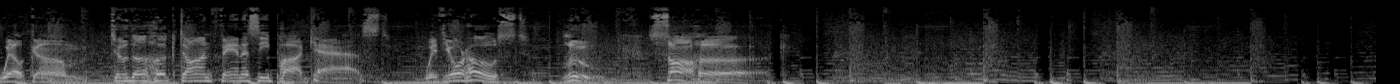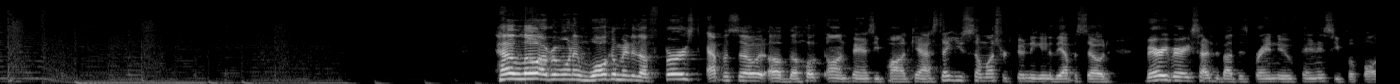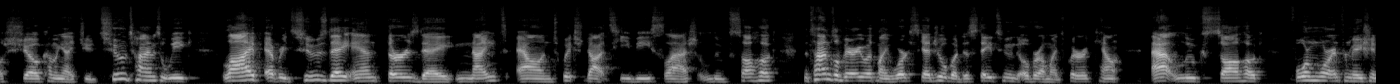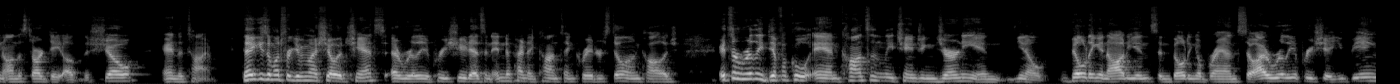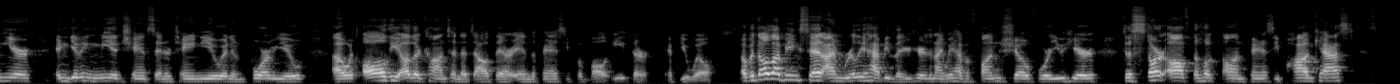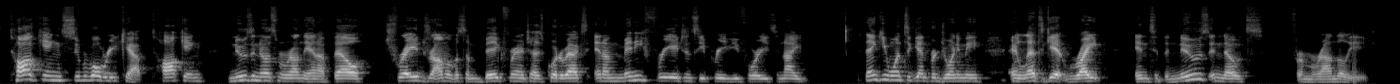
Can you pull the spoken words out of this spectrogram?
Welcome to the Hooked on Fantasy Podcast with your host, Luke Sawhook. Hello, everyone, and welcome into the first episode of the Hooked on Fantasy podcast. Thank you so much for tuning into the episode. Very, very excited about this brand new fantasy football show coming at you two times a week, live every Tuesday and Thursday night on twitch.tv slash Luke Sawhook. The times will vary with my work schedule, but just stay tuned over on my Twitter account at Luke Sawhook for more information on the start date of the show and the time. Thank you so much for giving my show a chance. I really appreciate it. As an independent content creator still in college, it's a really difficult and constantly changing journey and, you know, building an audience and building a brand. So I really appreciate you being here and giving me a chance to entertain you and inform you uh, with all the other content that's out there in the fantasy football ether, if you will. Uh, with all that being said, I'm really happy that you're here tonight. We have a fun show for you here to start off the Hooked on Fantasy podcast, talking Super Bowl recap, talking news and notes from around the NFL, trade drama with some big franchise quarterbacks, and a mini free agency preview for you tonight. Thank you once again for joining me, and let's get right into the news and notes from around the league.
